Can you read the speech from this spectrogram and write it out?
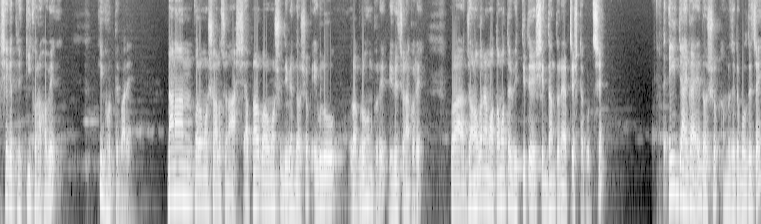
সেক্ষেত্রে কি করা হবে? কি ঘটতে পারে? নানান পরামর্শ আলোচনা আসছে। আপনারাও পরামর্শ দিবেন দর্শক। এগুলো ওরা গ্রহণ করে, বিবেচনা করে বা জনগণের মতামতের ভিত্তিতে সিদ্ধান্ত নেওয়ার চেষ্টা করছে। এই জায়গায় দর্শক, আমরা যেটা বলতে চাই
